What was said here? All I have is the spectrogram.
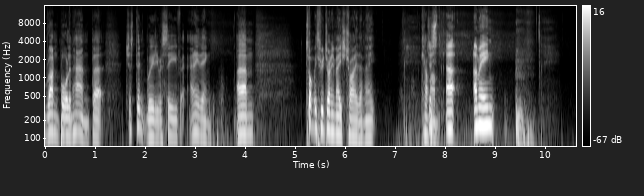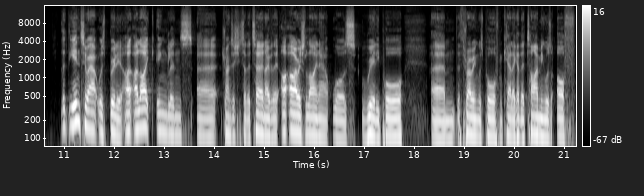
run ball in hand, but just didn't really receive anything. Um, talk me through Jonny May's try, there, mate. Come just on. uh, I mean, the, the into out was brilliant. I, I like England's uh, transition. So the turnover, the Irish line out was really poor. Um, the throwing was poor from Kelleher. The timing was off,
